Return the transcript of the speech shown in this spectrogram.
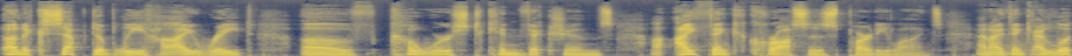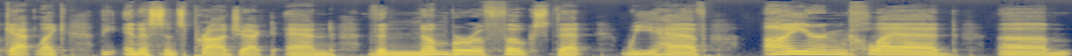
unacceptably high rate of coerced convictions, uh, I think crosses party lines. And I think I look at like the Innocence Project and the number of folks that we have ironclad um,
